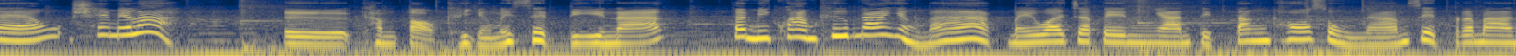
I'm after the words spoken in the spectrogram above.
แล้ว ใช่ไหมล่ะ เออคำตอบคือยังไม่เสร็จดีนะแต่มีความคืบหน้าอย่างมาก ไม่ว่าจะเป็นงานติดตั้งท่อส่งน้ำเสร็จประมาณ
